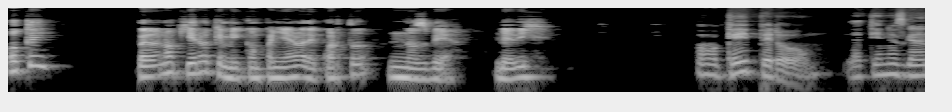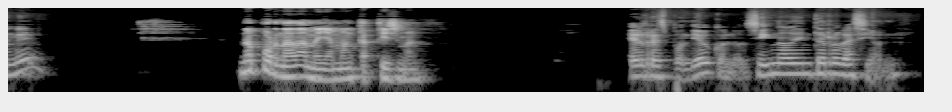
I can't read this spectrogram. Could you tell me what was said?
Ok, pero no quiero que mi compañero de cuarto nos vea, le dije. Ok, pero ¿la tienes grande? No por nada me llaman Catfishman. Él respondió con un signo de interrogación.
